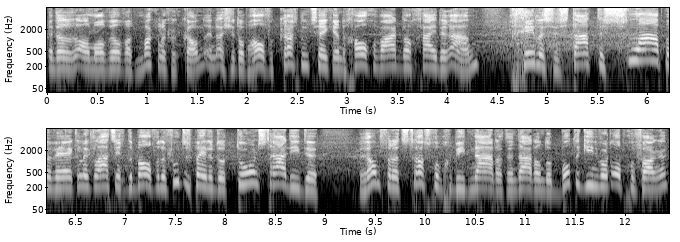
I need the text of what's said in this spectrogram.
En dat het allemaal wel wat makkelijker kan. En als je het op halve kracht doet, zeker in de galgenwaard, dan ga je eraan. Gillissen staat te slapen werkelijk. Laat zich de bal van de voeten spelen door Toornstra. Die de rand van het strafschopgebied nadert. En daar dan door Botteguin wordt opgevangen.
